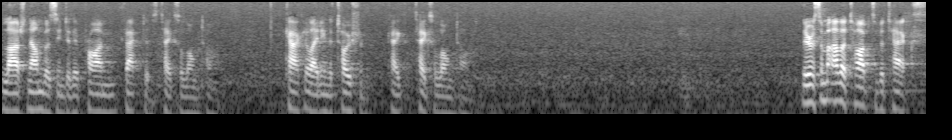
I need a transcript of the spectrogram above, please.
large numbers into their prime factors takes a long time. Calculating the totient takes a long time. There are some other types of attacks.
